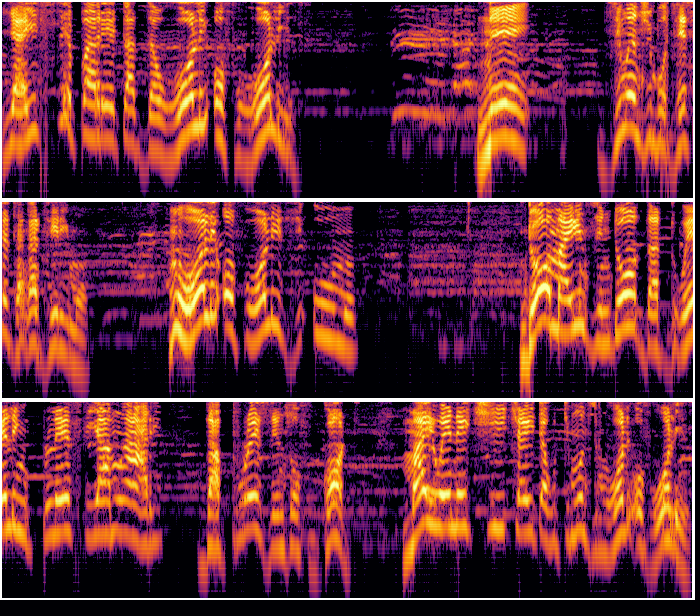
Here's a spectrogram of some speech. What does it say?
yaiseparata the holy of holies nedzimwe nzvimbo dzese dzanga dzirimo. Muholy of holies umu ndo mainzi ndo the dwelling place yamwari the presence of god maive nechii chaita kuti munzi muholy of holies.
